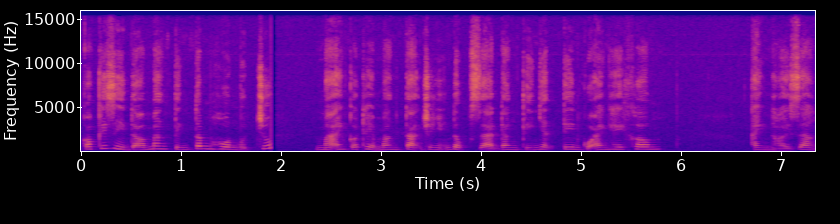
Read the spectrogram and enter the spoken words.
có cái gì đó mang tính tâm hồn một chút mà anh có thể mang tặng cho những độc giả đăng ký nhận tin của anh hay không? Anh nói rằng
